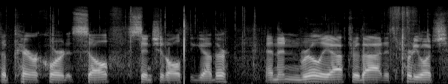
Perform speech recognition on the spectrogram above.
the paracord itself, cinch it all together. And then really after that, it's pretty much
